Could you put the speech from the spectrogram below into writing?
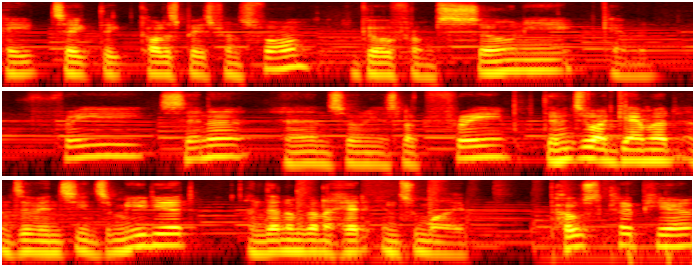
hey, take the color space transform, go from Sony Gamut free, Cine, and Sony S-Log3, DaVinci Wide Gamut and DaVinci Intermediate. And then I'm gonna head into my post clip here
